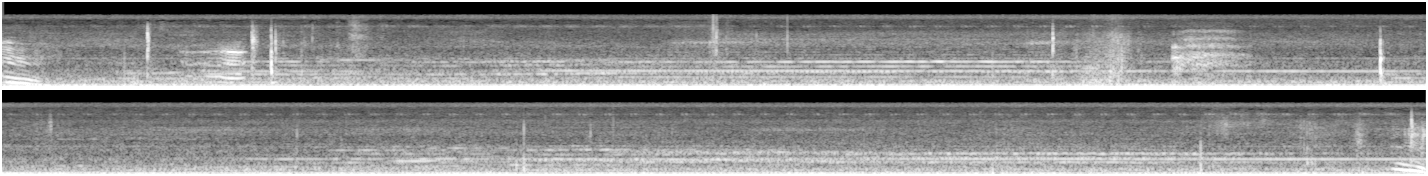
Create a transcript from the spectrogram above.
うん。Whoop.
